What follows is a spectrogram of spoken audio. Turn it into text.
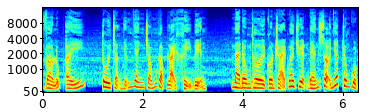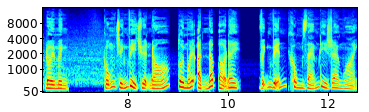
Vào lúc ấy, tôi chẳng những nhanh chóng gặp lại khỉ biển, mà đồng thời còn trải qua chuyện đáng sợ nhất trong cuộc đời mình. Cũng chính vì chuyện đó, tôi mới ẩn nấp ở đây, vĩnh viễn không dám đi ra ngoài.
